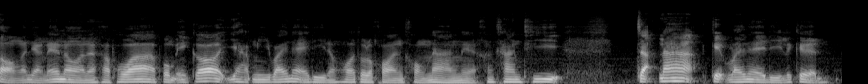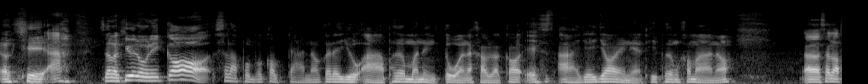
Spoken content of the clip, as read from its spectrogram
สองกันอย่างแน่นอนนะครับ เพราะว่าผมเองก็อยากมีไว้ใน ID นะเพราะตัวละครของนางเนี่ยค่อนข้างที่จะน่าเก็บไว้ใน ID เหลือเกิน โอเคอะสำหรับคลิปวิดีโอนี้ก็สำหรับผลประกอบการเนาะก็ได้ UR เพิ่มมา 1 ตัวนะครับ แล้วก็ SSR ย่อยๆเนี่ยที่เพิ่มเข้ามาเนาะเออสำหรับ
